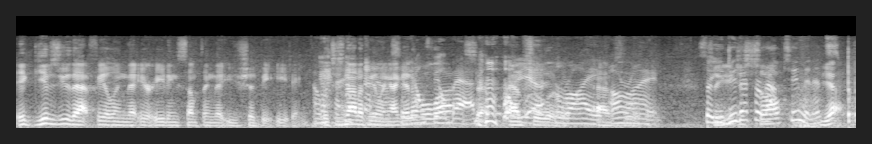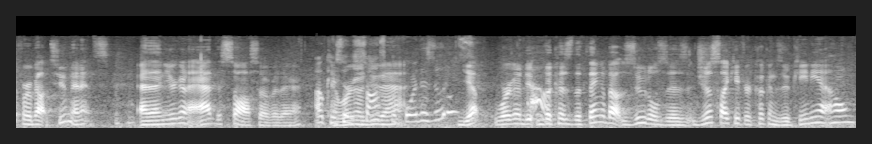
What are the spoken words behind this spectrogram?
It gives you that feeling that you're eating something that you should be eating, which is not a feeling I So get you a whole feel lot. So, Yeah. absolutely. Right. All absolutely. right. So, you, do that for about two minutes. Yeah, for about two minutes, and then you're going to add the sauce over there. Okay. So we're the sauce that. before the zoodles? Yep, we're gonna do Oh. because the thing about zoodles is just like if you're cooking zucchini at home,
